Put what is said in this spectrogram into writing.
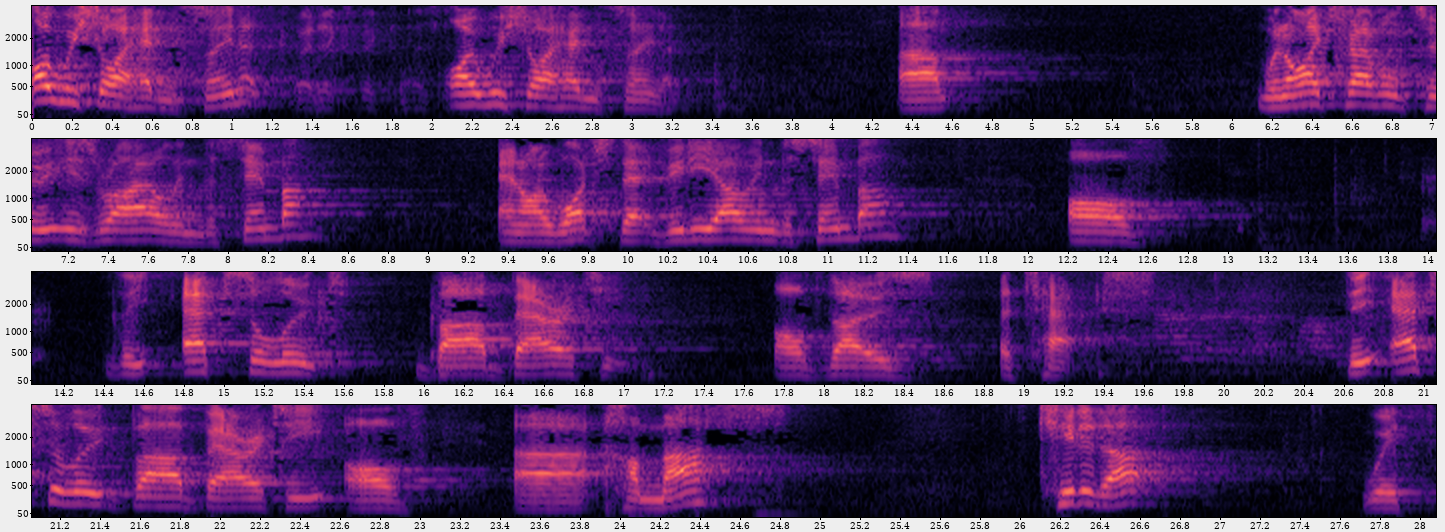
I wish I hadn't seen it. I wish I hadn't seen it. Um, when I travelled to Israel in December, and I watched that video in December of the absolute barbarity of those attacks the absolute barbarity of uh, Hamas, kitted up with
